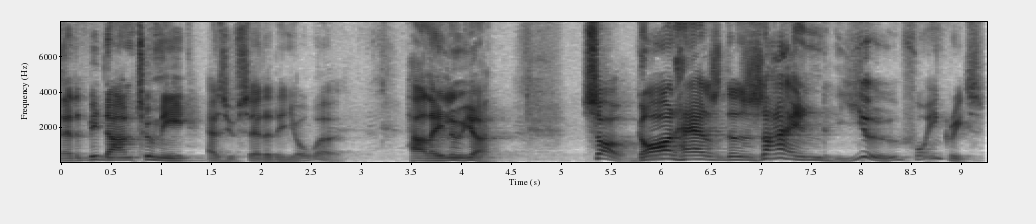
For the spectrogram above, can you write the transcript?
Let it be done to me as you've said it in your word. Hallelujah. So, God has designed you for increase.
